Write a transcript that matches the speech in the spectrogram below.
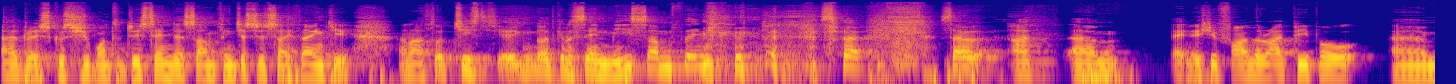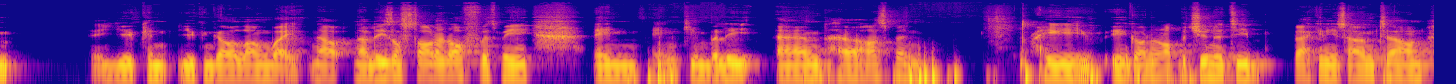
address because she wanted to send her something just to say thank you. And I thought, geez, you're not going to send me something. so, so I, um, if you find the right people, um, you can you can go a long way. Now, now Liesel started off with me in in Kimberley, and her husband he he got an opportunity back in his hometown,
